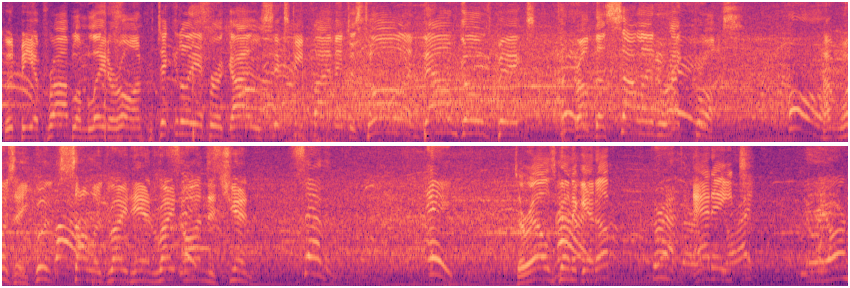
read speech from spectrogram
could be a problem later on, particularly for a guy who's 6 feet 5 inches tall, and down goes Biggs from the solid right cross. That was a good, solid right hand right on the chin. Seven, eight. Tyrell's going to get up They're out there. at 8. All right. Here we are.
